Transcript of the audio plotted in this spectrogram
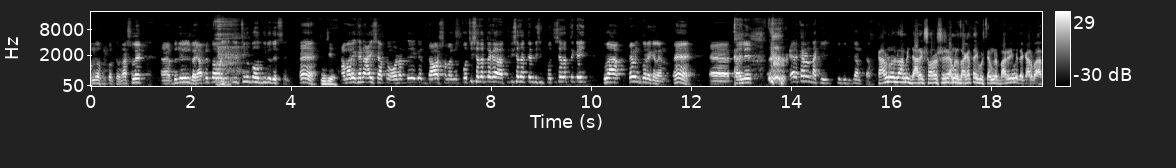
অনুধাবন করতে পারেন। আসলে আহ, দুজলিল ভাই আপনি তো ইউটিউবে বহুত ভিডিও দেখছেন হ্যাঁ? জি। আমার এখানে আইসা আপনি অর্ডার দিয়ে যাওয়ার সময় পঁচিশ হাজার টাকা তিরিশ হাজার টাকা বেশি পঁচিশ হাজার টাকাই পুরা পেমেন্ট করে গেলেন হ্যাঁ? তাইলে এর কারণটা কি একটু যদি জানতাম? কারণ হলো আমি ডাইরেক্ট সরাসরি আমরা জায়গাতেই বসছি আমরা বাড়ির মেয়েতে কারবার।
